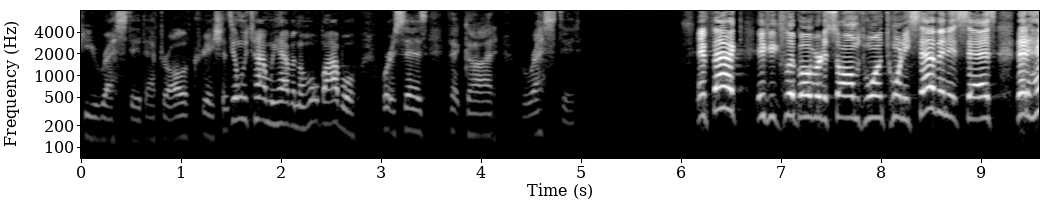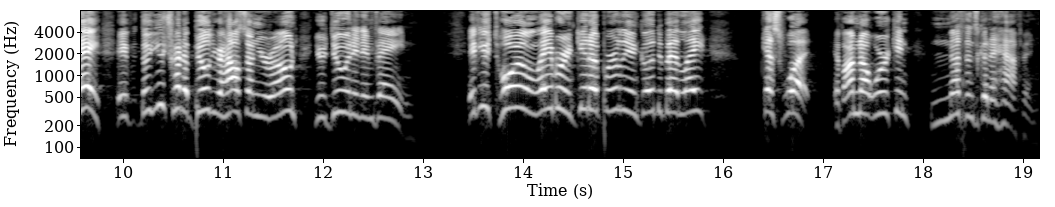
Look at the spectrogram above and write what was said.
he rested after all of creation. It's the only time we have in the whole Bible where it says that God rested. In fact, if you flip over to Psalms 127, it says that, hey, if, though you try to build your house on your own, you're doing it in vain. If you toil and labor and get up early and go to bed late, guess what? If I'm not working, nothing's going to happen.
